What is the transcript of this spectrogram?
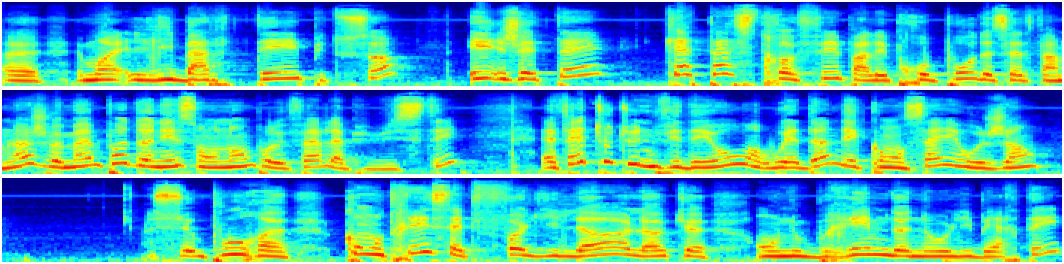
euh, moi, liberté, puis tout ça. Et j'étais catastrophée par les propos de cette femme-là. Je veux même pas donner son nom pour lui faire de la publicité. Elle fait toute une vidéo où elle donne des conseils aux gens pour euh, contrer cette folie-là, là, que on nous brime de nos libertés.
